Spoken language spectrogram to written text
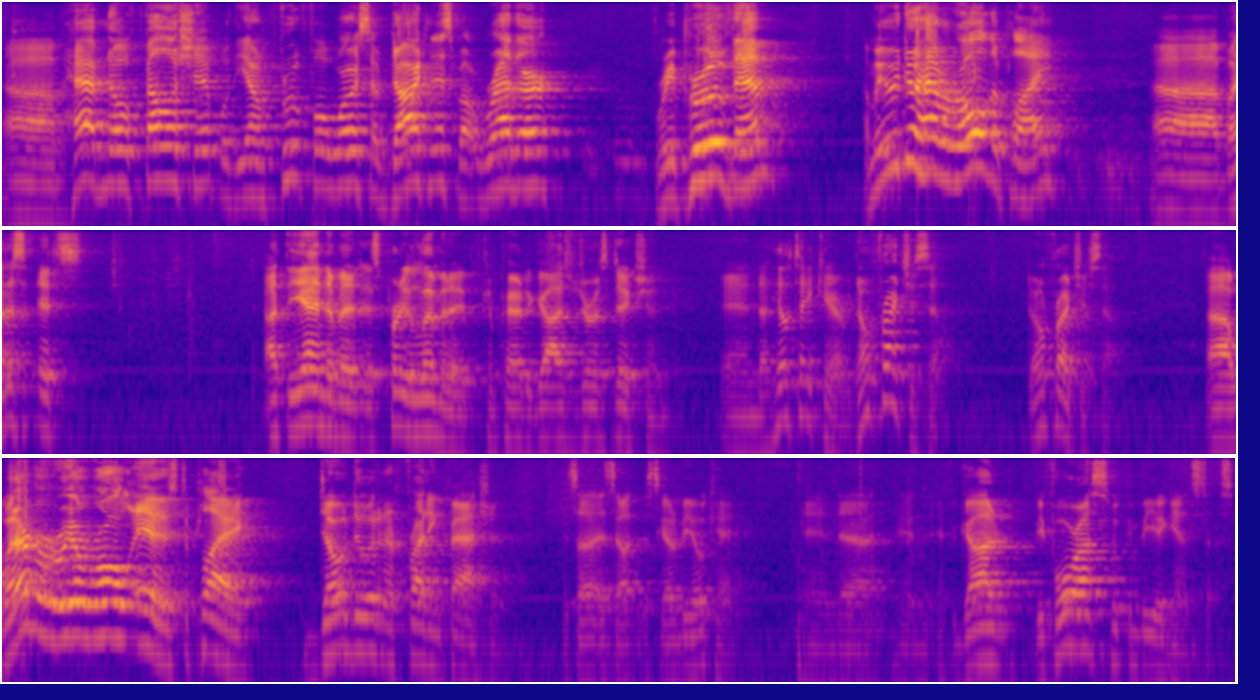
Um, have no fellowship with the unfruitful works of darkness, but rather reprove them. I mean, we do have a role to play, uh, but it's, it's at the end of it, it's pretty limited compared to God's jurisdiction, and uh, He'll take care of it. Don't fret yourself. Don't fret yourself. Uh, whatever real role is to play, don't do it in a fretting fashion. It's, a, it's, it's got to be okay. And, uh, and if God before us, who can be against us?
